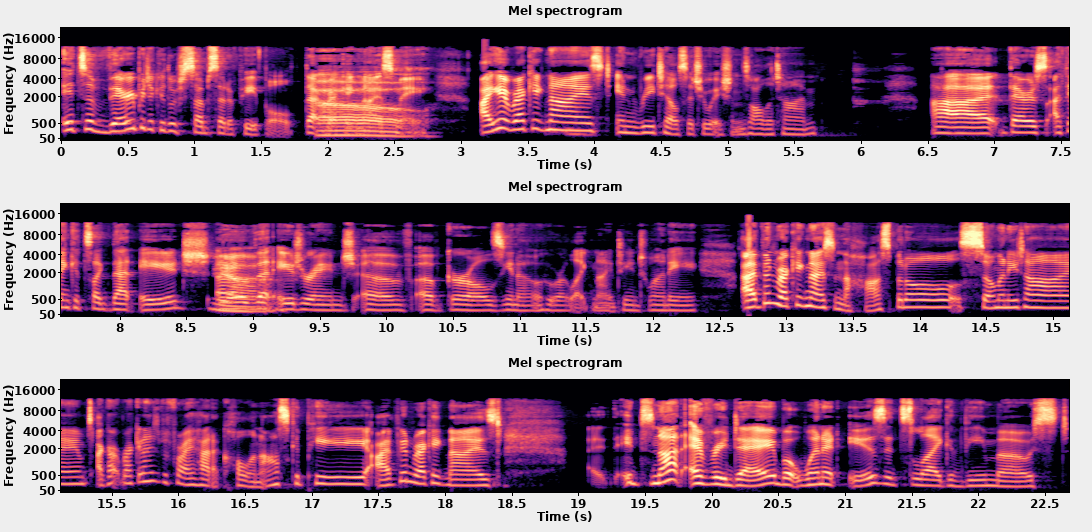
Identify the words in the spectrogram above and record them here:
it's a very particular subset of people that recognize me. Oh. I get recognized in retail situations all the time. Uh, there's, I think it's like that age Yeah. of that age range of of girls, you know, who are like 19, 20. I've been recognized in the hospital so many times. I got recognized before I had a colonoscopy. I've been recognized. It's not every day, but when it is, it's like the most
